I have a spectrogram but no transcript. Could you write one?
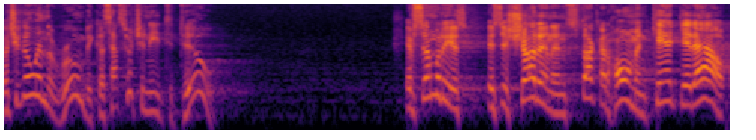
But you go in the room because that's what you need to do. If somebody is, is a shut in and stuck at home and can't get out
